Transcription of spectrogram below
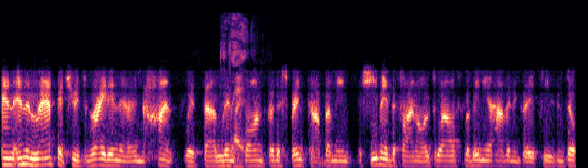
and, and then Lampič, who's right in there in the hunt with uh, Linn Right. Svahn for the sprint cup. I mean, she made the final as well. Slovenia having a great season. So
